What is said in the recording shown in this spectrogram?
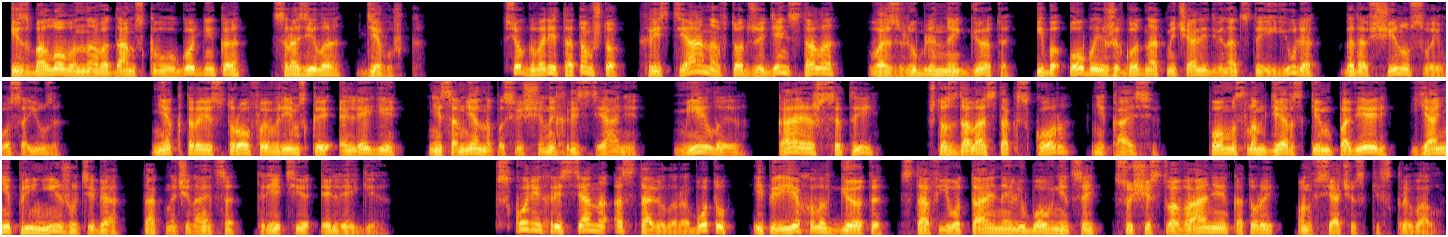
Избалованного дамского угодника сразила девушка. Все говорит о том, что Христиана в тот же день стала возлюбленной Гёте, ибо оба ежегодно отмечали 12 июля годовщину своего союза. Некоторые строфы в римской элегии, несомненно, посвящены христиане. «Милая, каешься ты, что сдалась так скоро, не кайся. Помыслом дерзким поверь, я не принижу тебя». Так начинается третья элегия. Вскоре христиана оставила работу и переехала к Гёте, став его тайной любовницей, существование которой он всячески скрывал.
